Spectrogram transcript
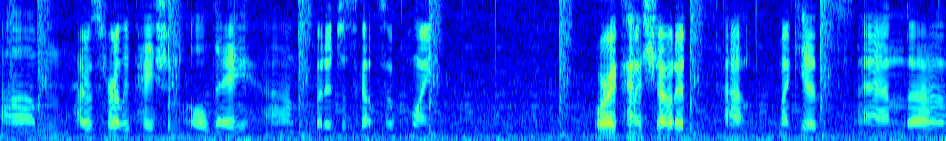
Um, I was fairly patient all day, um, but it just got to a point where I kind of shouted at my kids, and uh,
